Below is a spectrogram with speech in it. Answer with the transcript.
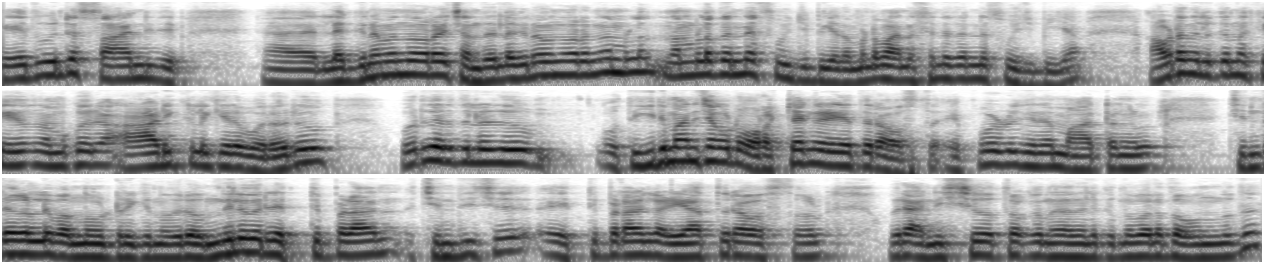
കേതുവിന്റെ സാന്നിധ്യം. ലഗ്നമെന്ന് പറയുന്നത് ചന്ദ്രലഗ്നം എന്ന് പറയുന്നത് നമ്മൾ നമ്മളെ തന്നെ സൂചിപ്പിക്കുക നമ്മുടെ മനസ്സിനെ തന്നെ സൂചിപ്പിക്കാം. അവിടെ നിൽക്കുന്ന കേതു നമുക്കൊരു ആടിക്കളിക്കുന്ന പോലെ ഒരു ഒരു തരത്തിലൊരു തീരുമാനിച്ച് അങ്ങോട്ട് ഉറയ്ക്കാൻ കഴിയാത്തൊരവസ്ഥ. എപ്പോഴും ഇങ്ങനെ മാറ്റങ്ങൾ ചിന്തകളിൽ വന്നുകൊണ്ടിരിക്കുന്ന. ഒരു ഒന്നിലും ഒരു എത്തിപ്പെടാൻ ചിന്തിച്ച് എത്തിപ്പെടാൻ കഴിയാത്തൊരവസ്ഥകൾ ഒരു അനിശ്ചിതത്വമൊക്കെ നിലനിൽക്കുന്ന പോലെ തോന്നുന്നത്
